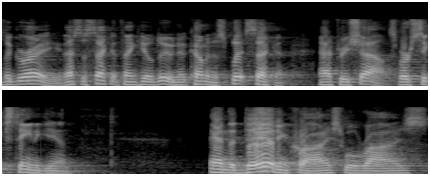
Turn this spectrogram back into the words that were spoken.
the grave. That's the second thing he'll do. And it'll come in a split second after he shouts. Verse 16 again. And the dead in Christ will rise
